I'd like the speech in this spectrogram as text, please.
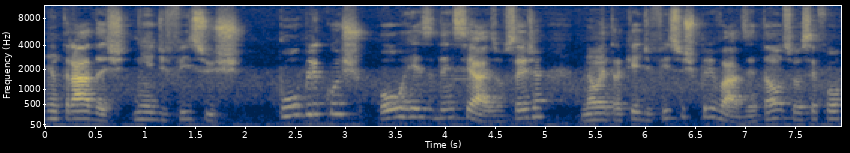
Entradas em edifícios públicos ou residenciais, ou seja, não entra aqui edifícios privados. Então, se você for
